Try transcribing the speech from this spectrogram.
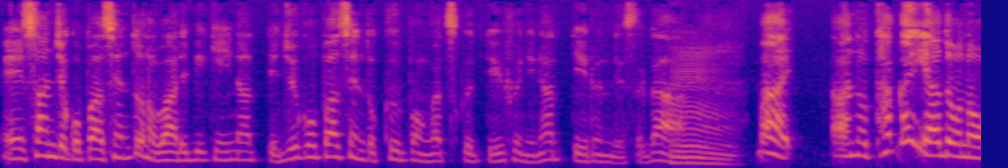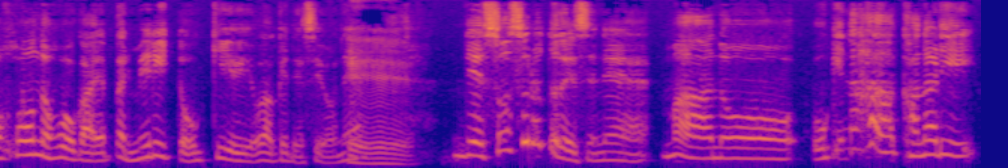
えー35%の割引になって、15%クーポンがつくっていうふうになっているんですが、うん。まあ、あの高い宿の方の方がやっぱりメリット大きいわけですよね。えで、そうするとですね、まあ、あの、沖縄かなり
